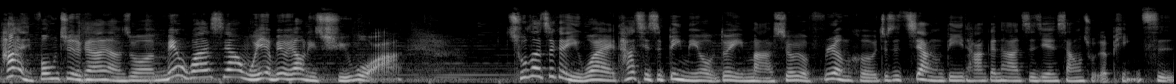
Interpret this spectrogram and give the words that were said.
他很风趣的跟他讲说：“没有关系啊，我也没有要你娶我啊。”除了这个以外，他其实并没有对马修有任何就是降低他跟他之间相处的频次，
